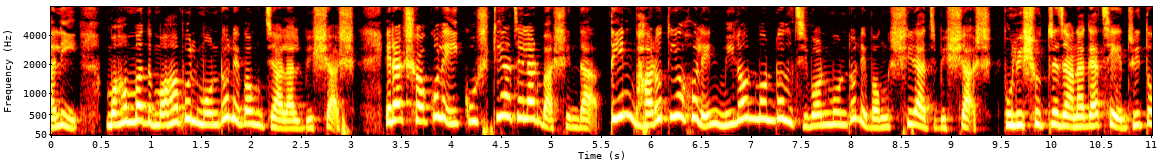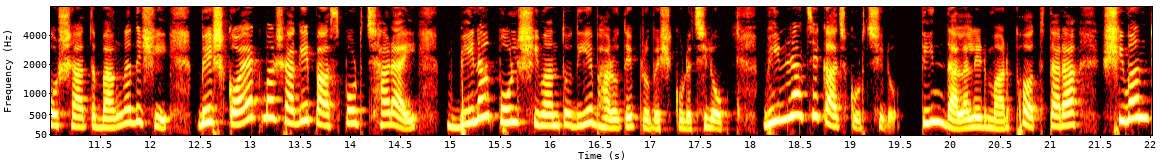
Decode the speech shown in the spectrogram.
আলী, মোহাম্মদ মাহবুল মণ্ডল এবং জালাল বিশ্বাস। এরা সকলেই কুষ্টিয়া জেলার বাসিন্দা। তিন ভারতীয় হলেন মিলন মণ্ডল, জীবন মণ্ডল এবং সিরাজ বিশ্বাস। পুলিশ সূত্রে জানা গেছে, ধৃত সাত বাংলাদেশি বেশ কয়েক মাস আগে পাসপোর্ট ছাড়াই বেনাপোল সীমান্ত দিয়ে ভারতে প্রবেশ করেছিল। ভিন রাজ্যে কাজ করছিল। তিন দালালের মারফত তারা সীমান্ত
